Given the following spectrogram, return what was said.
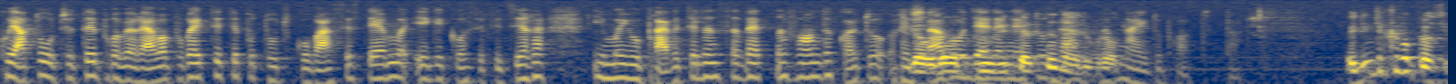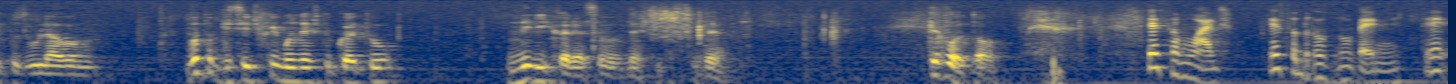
която отчита и проверява проектите по точкова система и ги класифицира. Има и управителен съвет на фонда, който решава отделянето на да, най-доброто. на най-доброто. Точно. Един такъв въпрос си позволявам. Въпреки всичко има нещо, което не ви хареса в днешните студенти. Какво е то? Те са млади. Те са дразновени. Те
